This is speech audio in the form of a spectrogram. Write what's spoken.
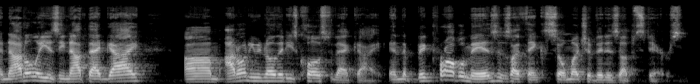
and not only is he not that guy, um, I don't even know that he's close to that guy. And the big problem is, is I think so much of it is upstairs.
